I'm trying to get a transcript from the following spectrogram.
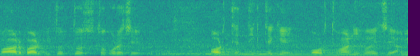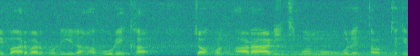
বারবার বিতর্দস্ত করেছে, অর্থের দিক থেকে অর্থহানি হয়েছে। আমি বারবার বলি, রাহু রেখা যখন আড়াআড়ি জীবন মঙ্গলের তরফ থেকে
